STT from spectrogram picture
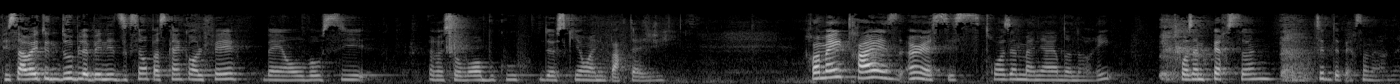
Puis ça va être une double bénédiction parce que quand on le fait, ben on va aussi recevoir beaucoup de ce qu'ils ont à nous partager. Romains 13, 1 à 6, troisième manière d'honorer. troisième personne, type de personne à honorer.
